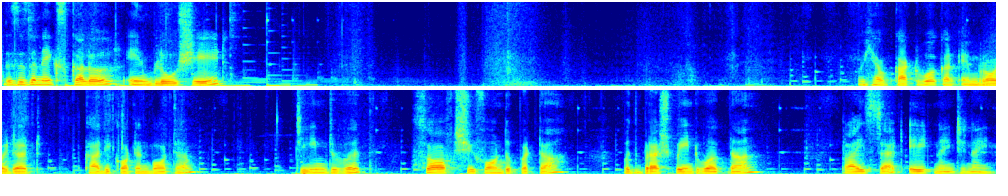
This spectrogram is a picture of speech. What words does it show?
This is the next color in blue shade. We have cut work and embroidered khadi cotton bottom teamed with soft chiffon dupatta with brush paint work done priced at 8.99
